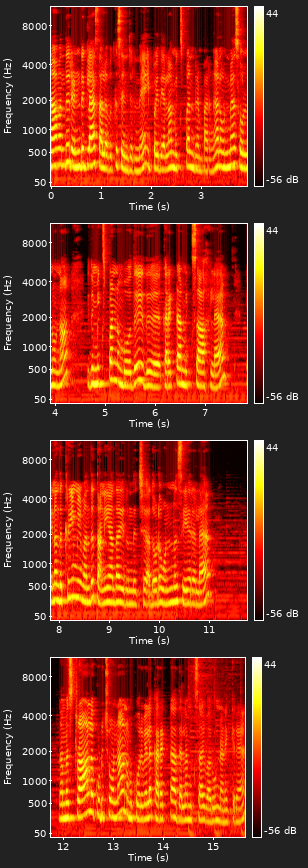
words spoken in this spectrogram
நான் வந்து ரெண்டு கிளாஸ் அளவுக்கு செஞ்சுருந்தேன். இப்போ இதெல்லாம் மிக்ஸ் பண்ணுறேன் பாருங்கள் நான் உண்மையாக சொல்லணுன்னா இது மிக்ஸ் பண்ணும்போது இது கரெக்டாக மிக்ஸ் ஆகலை. ஏன்னா அந்த க்ரீமி வந்து தனியாக தான் இருந்துச்சு. அதோட ஒன்றும் சேரலை. நம்ம ஸ்ட்ராவில் குடித்தோன்னா நமக்கு ஒரு வேளை கரெக்டாக அதெல்லாம் மிக்ஸ் ஆகி வரும்னு நினைக்கிறேன்.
